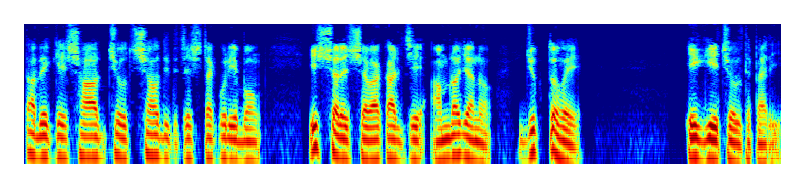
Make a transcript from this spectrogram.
তাদেরকে সাহায্য, উৎসাহ দিতে চেষ্টা করি এবং ঈশ্বরের সেবা কার্যে আমরা যেন যুক্ত হয়ে এগিয়ে চলতে পারি।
